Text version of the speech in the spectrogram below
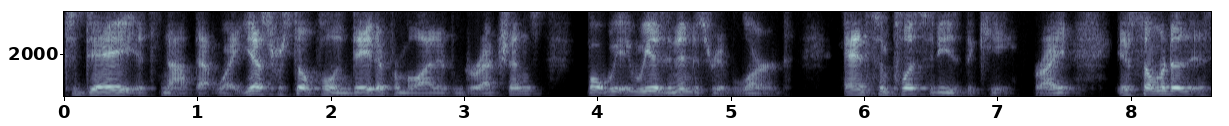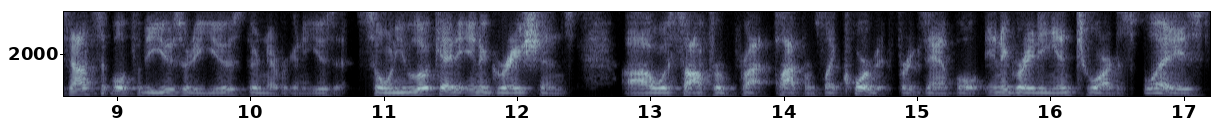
Today, it's not that way. Yes, we're still pulling data from a lot of different directions, but we, we as an industry have learned. And simplicity is the key, right? If someone does, it's not simple for the user to use, they're never going to use it. So when you look at integrations uh, with software platforms like Korbyt, for example, integrating into our displays,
